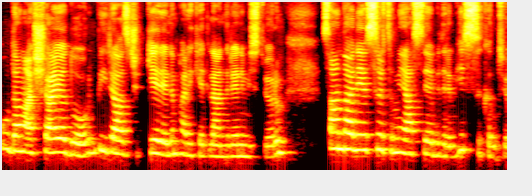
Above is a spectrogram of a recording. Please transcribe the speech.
buradan aşağıya doğru birazcık gerelim, hareketlendirelim istiyorum. Sandalyeye sırtımı yaslayabilirim. Hiç sıkıntı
